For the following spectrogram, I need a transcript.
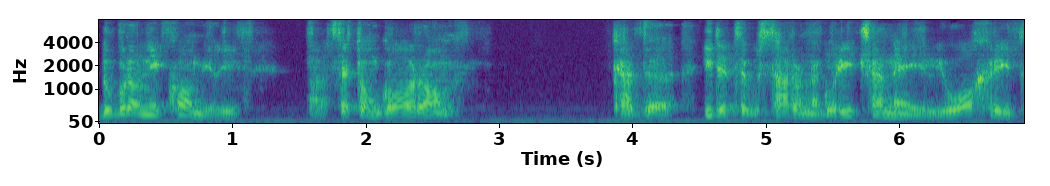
Dubrovnikom ili a, Svetom Gorom, kad eh, idete u Staro Nagoričane ili u Ohrid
